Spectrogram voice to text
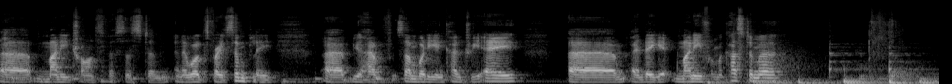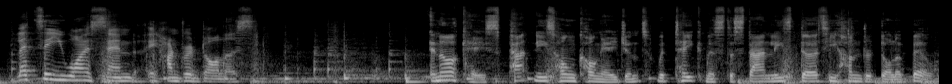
uh, money transfer system, and it works very simply. Uh, you have somebody in country A, um, and they get money from a customer. Let's say you want to send a $100. In our case, Pattni's Hong Kong agent would take Mr. Stanley's dirty $100 bill.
